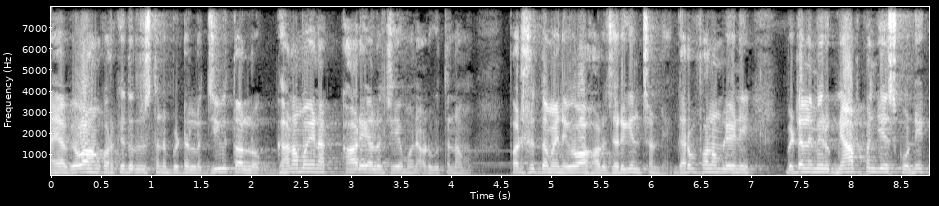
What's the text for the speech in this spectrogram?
అయా వివాహం కొరకు ఎదురు చూస్తున్న బిడ్డల జీవితాల్లో ఘనమైన కార్యాలు చేయమని అడుగుతున్నాము. పరిశుద్ధమైన వివాహాలు జరిగించండి. గర్భఫలం లేని బిడ్డలు మీరు జ్ఞాపకం చేసుకోండి.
